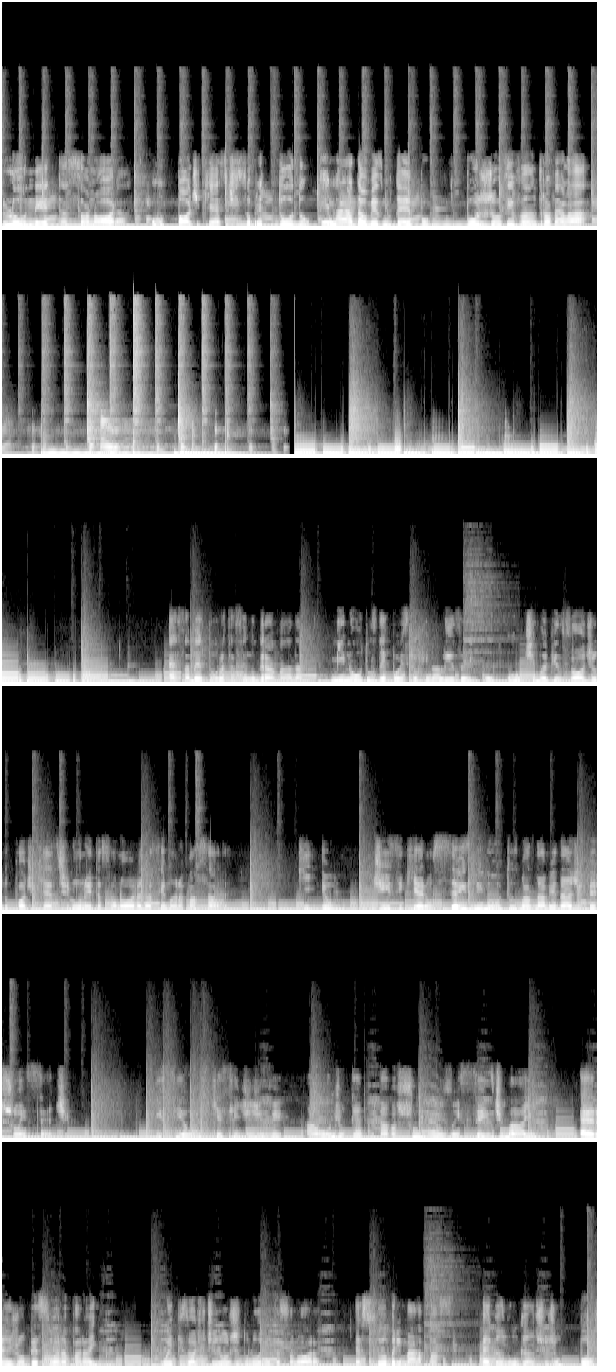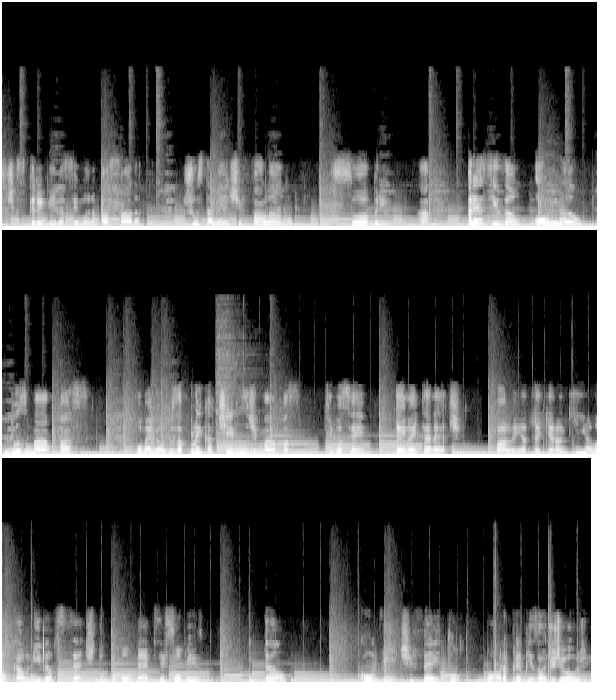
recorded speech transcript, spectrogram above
Luneta Sonora, um podcast sobre tudo e nada ao mesmo tempo, por Josivan Trovelar. Essa abertura está sendo gravada minutos depois que eu finalizei o último episódio do podcast Luneta Sonora da semana passada. Que eu disse que eram seis minutos, mas na verdade fechou em sete. E se eu esqueci de dizer aonde o tempo estava chuvoso em 6 de maio, era em João Pessoa, na Paraíba. O episódio de hoje do Luneta Sonora é sobre mapas, pegando um gancho de um post que escrevi na semana passada, justamente falando sobre a precisão ou não dos mapas, ou melhor, dos aplicativos de mapas que você tem na internet. Falei até que era guia local nível 7 do Google Maps, e sou mesmo. Então, convite feito, bora para o episódio de hoje.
